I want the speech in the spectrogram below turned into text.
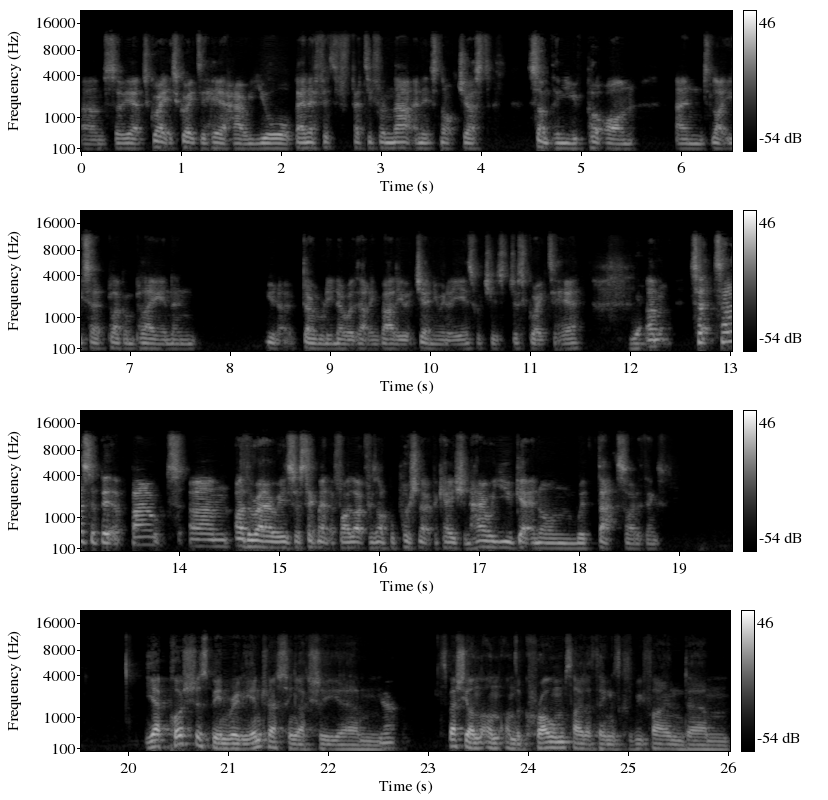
Um, so yeah, it's great. It's great to hear how you're benefiting from that, and it's not just something you've put on and, like you said, plug and play, and then you know don't really know what's adding value. It genuinely is, which is just great to hear. Yeah. Um, t- tell us a bit about um, other areas of Segmentify, like for example, push notification. How are you getting on with that side of things? Yeah, push has been really interesting actually. Um, Yeah. especially on, on, on the Chrome side of things, because we find, um,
